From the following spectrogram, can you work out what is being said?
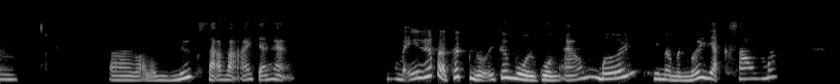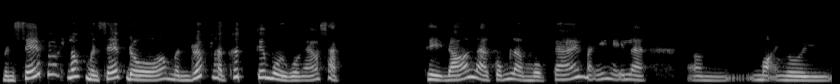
ưm, ờ, gọi là gì, nước xả vải chẳng hạn. Nhưng mà rất là thích ngửi cái mùi quần áo mới khi mà mình mới giặt xong á. Mình xếp á, lúc mình xếp đồ á, mình rất là thích cái mùi quần áo sạch. Thì đó là cũng là một cái mà ý nghĩ là, um, mọi người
